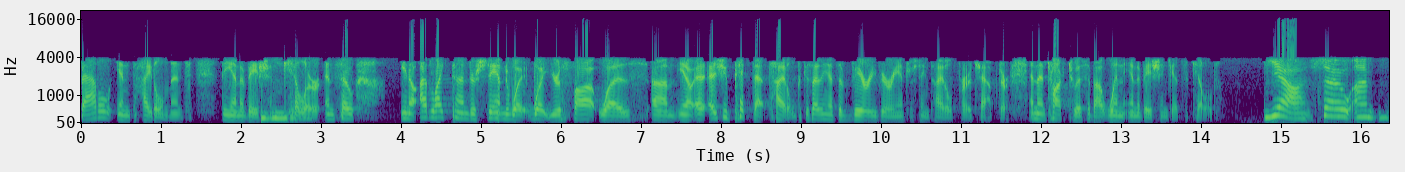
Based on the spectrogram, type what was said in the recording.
battle entitlement the innovation mm-hmm. killer and so you know i'd like to understand what what your thought was um you know as you pick that title because i think that's a very very interesting title for a chapter and then talk to us about when innovation gets killed yeah, so um,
